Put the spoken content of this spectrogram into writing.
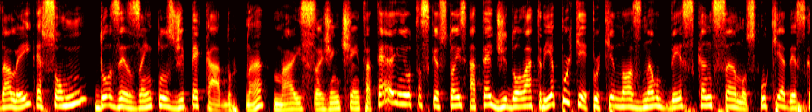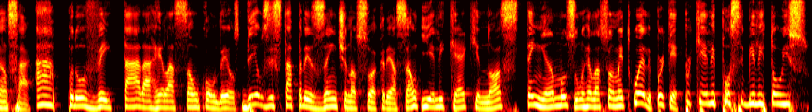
da lei é só um dos exemplos de pecado, né? Mas a gente entra até em outras questões, até de idolatria. Por quê? Porque nós não descansamos. O que é descansar? Aproveitar a relação com Deus. Deus está presente na sua criação e ele quer que nós tenhamos um relacionamento com ele. Por quê? Porque ele possibilitou isso.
